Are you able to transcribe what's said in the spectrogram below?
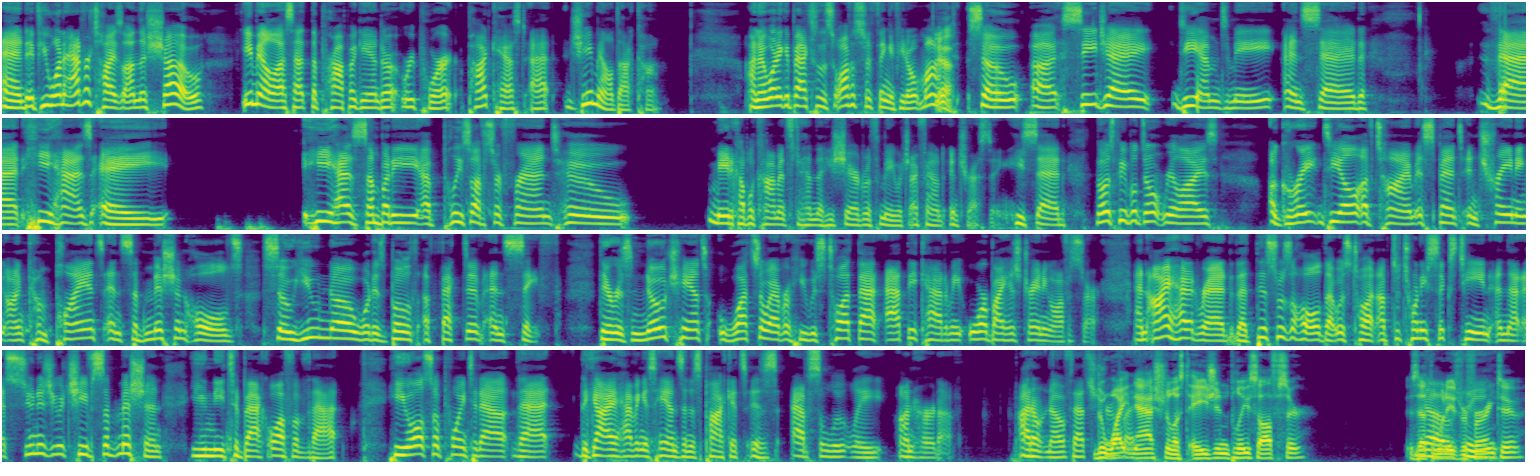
And if you want to advertise on the show, email us at the propaganda report podcast at gmail.com. And I want to get back to this officer thing if you don't mind. Yeah. So, uh, CJ DM'd me and said that he has a he has somebody a police officer friend who made a couple of comments to him that he shared with me which I found interesting. He said most people don't realize a great deal of time is spent in training on compliance and submission holds so you know what is both effective and safe. There is no chance whatsoever he was taught that at the academy or by his training officer. And I had read that this was a hold that was taught up to 2016 and that as soon as you achieve submission, you need to back off of that. He also pointed out that the guy having his hands in his pockets is absolutely unheard of. I don't know if that's The true. white but nationalist Asian police officer? Is that the one he's the- referring to?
